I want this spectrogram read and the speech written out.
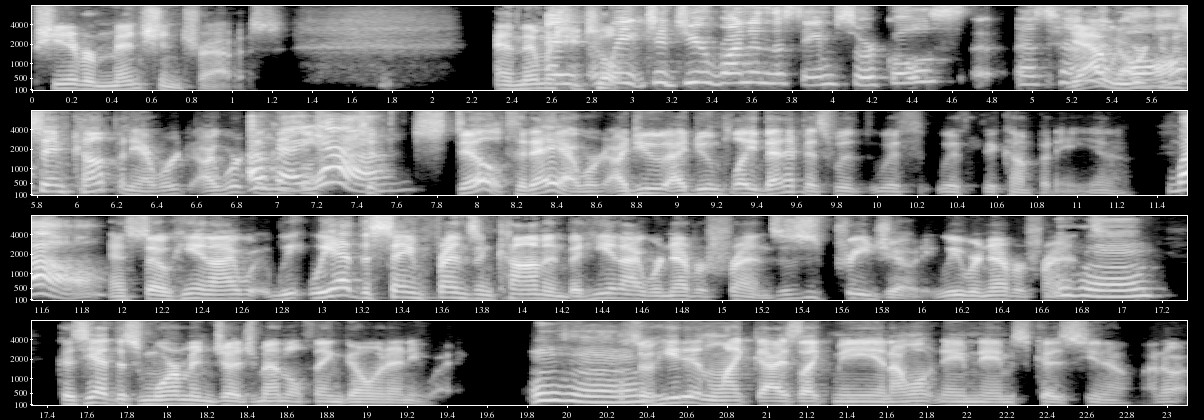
she never mentioned Travis. And then when she told wait, did you run in the same circles as him? Yeah, we worked in the same company. I worked. I worked Okay, yeah. t- still today. I work I do I do employee benefits with with with the company, you know. Wow. And so he and I we we had the same friends in common, but he and I were never friends. This is pre Jodi. We were never friends mm-hmm. because he had this Mormon judgmental thing going anyway. Mhm. So he didn't like guys like me, and I won't name names because you know I don't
